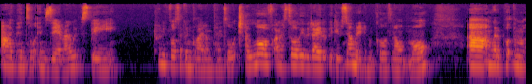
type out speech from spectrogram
eye pencil in Zero. It's the 24-7 Glide On pencil, which I love, and I saw the other day that they do so many different colours and I want them all. Uh, I'm going to put them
